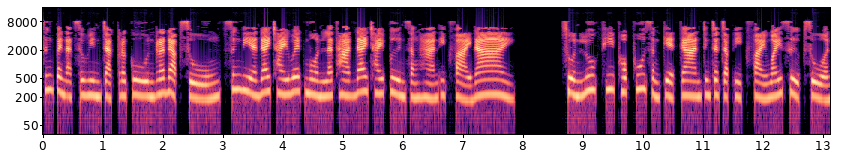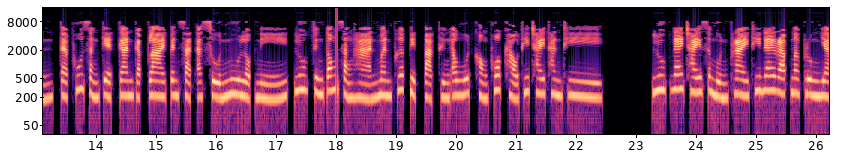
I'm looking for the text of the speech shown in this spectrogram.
ซึ่งเป็นอัศวินจากตระกูลระดับสูง ซึ่งเดียได้ใช้เวทมนต์และทาร์ได้ใช้ปืนสังหารอีกฝ่ายได้ ส่วนลูกที่พบผู้สังเกตการณ์จึงจะจับอีกฝ่ายไว้สืบสวน แต่ผู้สังเกตการณ์กลับกลายเป็นสัตว์อสูรงูหลบหนี ลูกจึงต้องสังหารมันเพื่อปิดปากถึงอาวุธของพวกเขาที่ใช้ทันทีลูกได้ใช้สมุนไพรที่ได้รับมาปรุงยา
